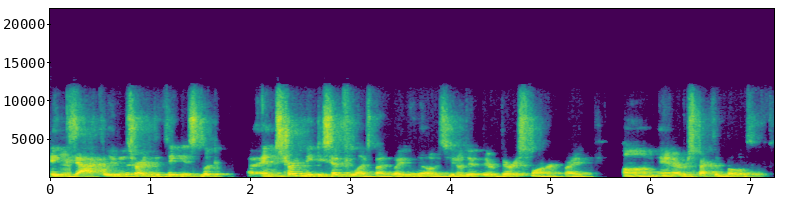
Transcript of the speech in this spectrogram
Exactly, that's right. The thing is, look, and Stripe may decentralize, by the way. Who knows? You know, they're, they're very smart, right? Um, and I respect them both.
